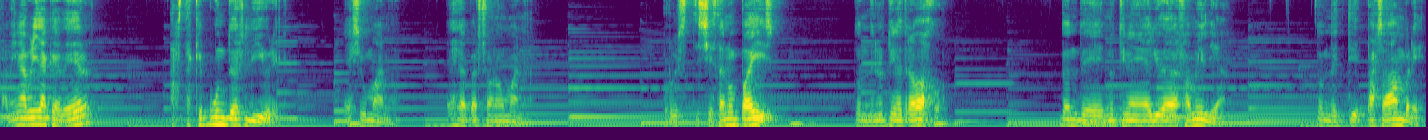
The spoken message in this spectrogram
también habría que ver hasta qué punto es libre ese humano, esa persona humana. Porque si está en un país donde no tiene trabajo, donde no tiene ayuda de la familia, donde pasa hambre,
